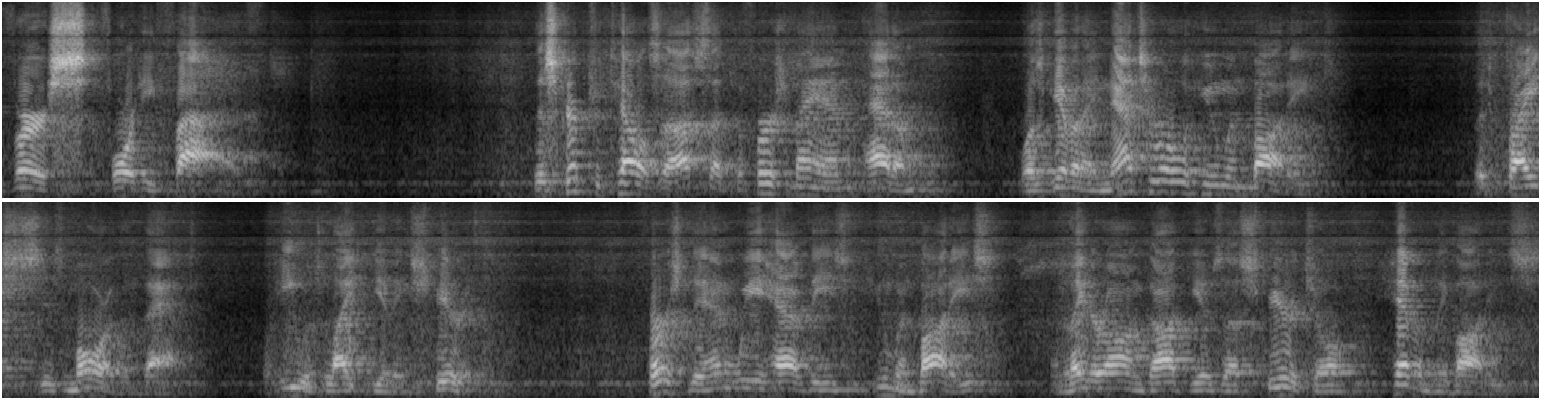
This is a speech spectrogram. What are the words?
verse 45. The scripture tells us that the first man, Adam, was given a natural human body, but Christ is more than that, for he was life-giving spirit. First, then, we have these human bodies, and later on, God gives us spiritual, heavenly bodies.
